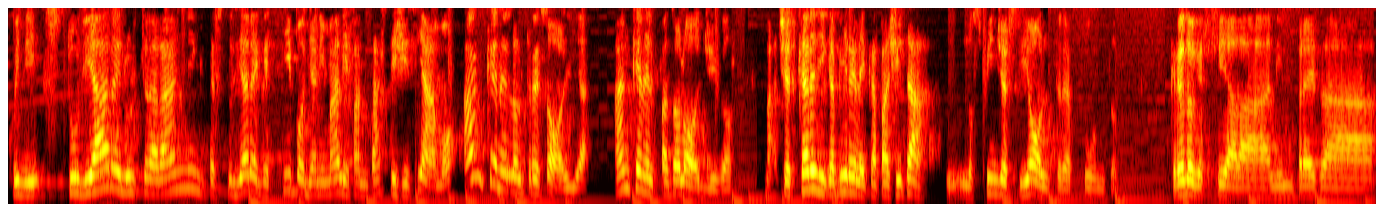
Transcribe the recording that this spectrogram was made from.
quindi studiare l'ultrarunning per studiare che tipo di animali fantastici siamo, anche nell'oltresoglia, anche nel patologico, ma cercare di capire le capacità, lo spingersi oltre appunto. Credo che sia la, l'impresa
